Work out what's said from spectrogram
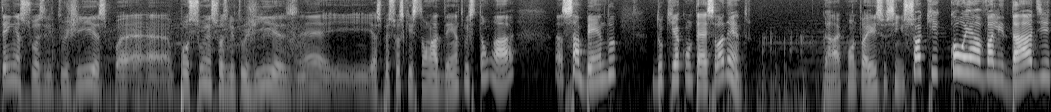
têm as suas liturgias, eh, eh, possuem as suas liturgias, né? E, e as pessoas que estão lá dentro estão lá ah, sabendo do que acontece lá dentro. Tá? Quanto a isso, sim. Só que qual é a validade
